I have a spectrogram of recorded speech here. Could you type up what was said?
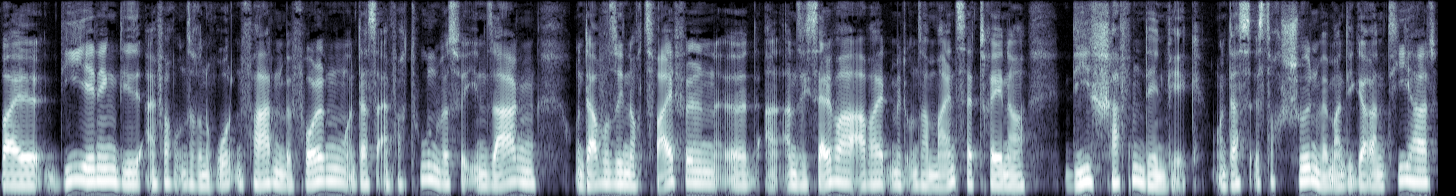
weil diejenigen, die einfach unseren roten Faden befolgen und das einfach tun, was wir ihnen sagen und da, wo sie noch zweifeln, äh, an sich selber arbeiten mit unserem Mindset-Trainer, die schaffen den Weg. Und das ist doch schön, wenn man die Garantie hat,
